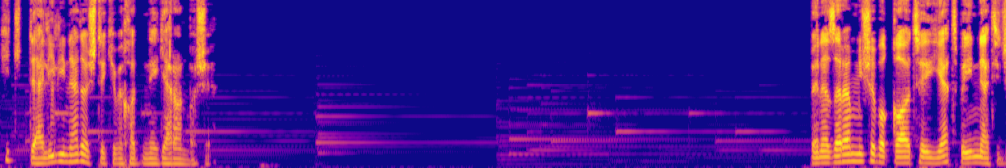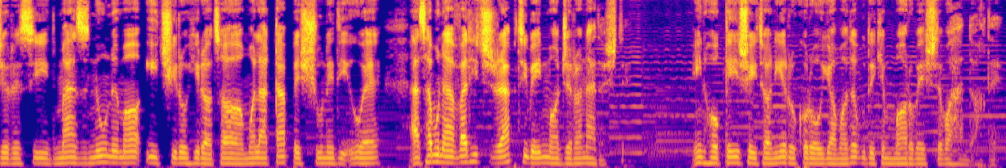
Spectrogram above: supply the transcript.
هیچ دلیلی نداشته که بخواد نگران باشه. به نظرم میشه با قاطعیت به این نتیجه رسید مزنون ما ایچیرو هیراتا ملقب به شونه اوه از همون اول هیچ ربطی به این ماجرا نداشته. این حقه شیطانی روکورو یامادا بوده که ما رو به اشتباه انداخته.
